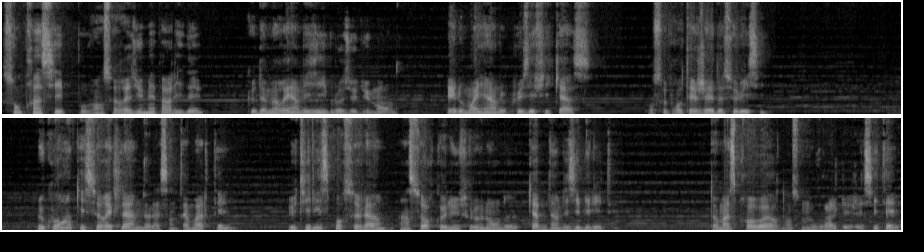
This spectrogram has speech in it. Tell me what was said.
son principe pouvant se résumer par l'idée que demeurer invisible aux yeux du monde est le moyen le plus efficace pour se protéger de celui-ci. Le courant qui se réclame de la Santa Muerte utilise pour cela un sort connu sous le nom de cap d'invisibilité. Thomas Prower, dans son ouvrage déjà cité,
